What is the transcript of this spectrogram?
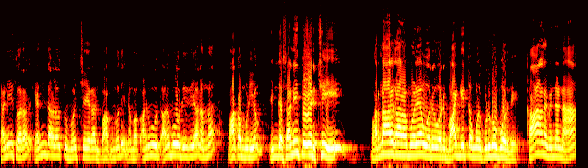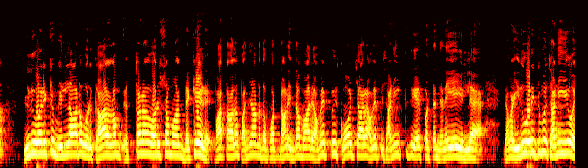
சனீஸ்வரர் எந்த அளவுக்கு முயற்சி செய்கிறான்னு பார்க்கும்போது நம்ம அனுபவ அனுபவ ரீதியாக நம்ம பார்க்க முடியும். இந்த சனி பெயர்ச்சி வரலாறு காலமோலே ஒரு ஒரு பாக்கியத்தை உங்களுக்கு கொடுக்க போகிறது காரணம் என்னென்னா இதுவரைக்கும் இல்லாத ஒரு காரணம் எத்தனை வருஷமான டெக்கேடு பார்த்தாலும் பஞ்சாங்கத்தை போட்டனால இந்த மாதிரி அமைப்பு கோச்சார அமைப்பு சனிக்கு ஏற்பட்ட நிலையே இல்லை. நம்ம இது வரைக்குமே சனியும்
